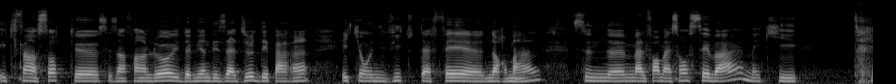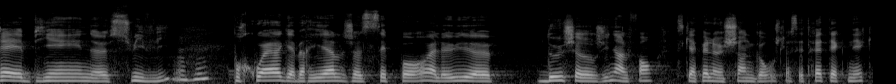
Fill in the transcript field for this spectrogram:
et qui fait en sorte que ces enfants-là, ils deviennent des adultes, des parents et qui ont une vie tout à fait euh, normale. C'est une malformation sévère, mais qui est très bien euh, suivie. Mm-hmm. Pourquoi, Gabrielle, je ne sais pas. Elle a eu euh, deux chirurgies, dans le fond, ce qu'on appelle un champ de gauche. C'est très technique,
